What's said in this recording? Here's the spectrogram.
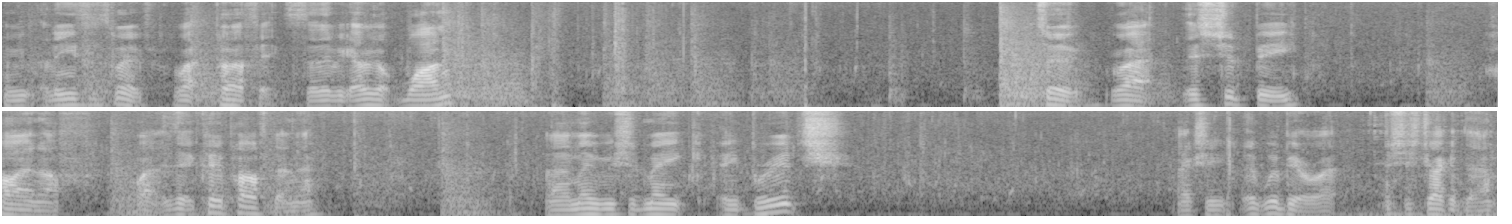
They easy to move? Right, perfect. So there we go. We got one. Two. Right, this should be high enough. Right, is it a clear path down there? Uh, maybe we should make a bridge. Actually, it would be alright. Let's just drag it down.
